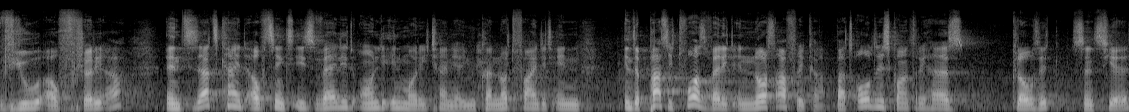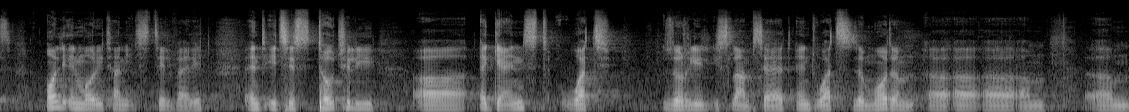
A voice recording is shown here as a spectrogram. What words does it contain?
view of Sharia, and that kind of things is valid only in Mauritania. You cannot find it in. In the past, it was valid in North Africa, but all this country has closed it since years. Only in Mauritania it's still valid, and it is totally uh, against what the real Islam said and what the modern uh, uh, um, um,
